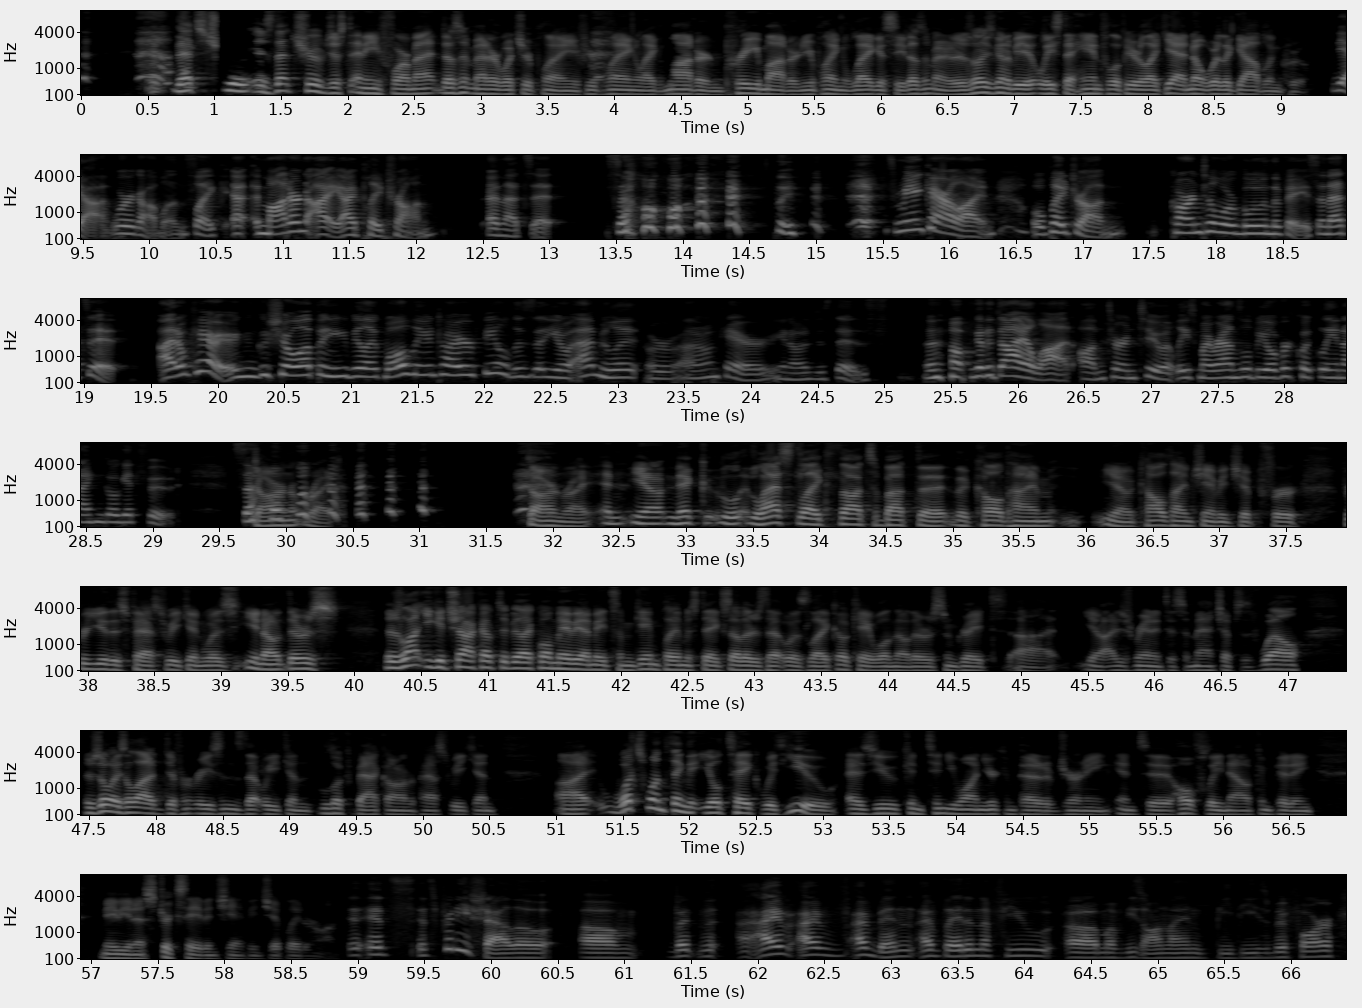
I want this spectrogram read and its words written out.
that's true. Is that true of just any format? Doesn't matter what you're playing. If you're playing like modern, pre-modern, you're playing legacy. Doesn't matter. There's always going to be at least a handful of people like, "Yeah, no, we're the goblin crew." Yeah, we're goblins. Like eh, modern, I I play Tron, and that's it. So it's me and Caroline. We'll play Tron. Car until we're blue in the face, and that's it. I don't care. You can show up and you can be like, well, the entire field is you know amulet, or I don't care. You know, it just is. I'm gonna die a lot on turn two. At least my rounds will be over quickly, and I can go get food. So darn right. Darn right. And you know, Nick, last like thoughts about the the Kaldheim, you know, Kaldheim championship for for you this past weekend was, you know, there's there's a lot you could chalk up to be like, well, maybe I made some gameplay mistakes. Others that was like, okay, well, no, there was some great, uh, you know, I just ran into some matchups as well. There's always a lot of different reasons that we can look back on in the past weekend. Uh, what's one thing that you'll take with you as you continue on your competitive journey into hopefully now competing maybe in a Strixhaven championship later on? It's it's pretty shallow. Um, but I've I've I've been I've played in a few um of these online PTs before,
